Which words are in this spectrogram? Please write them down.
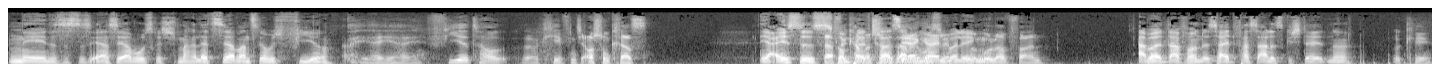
Nee, das ist das erste Jahr, wo ich es richtig mache. Letztes Jahr waren es, glaube ich, vier. Eieiei. 4.000, okay, finde ich auch schon krass. Ja, ist es. Dafür kann man schon krass. sehr geil überlegen. Urlaub fahren. Aber davon ist halt fast alles gestellt, ne? Okay.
